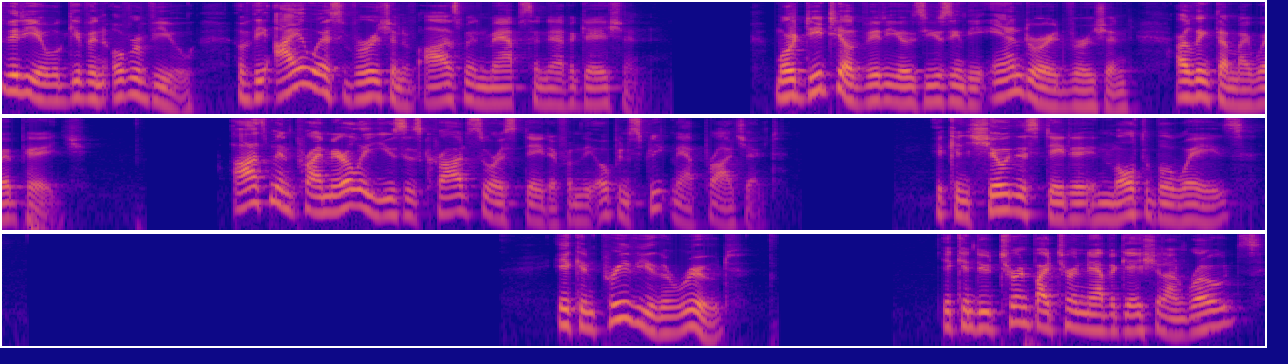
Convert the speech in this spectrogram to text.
video will give an overview of the iOS version of OsmAnd Maps and Navigation. More detailed videos using the Android version are linked on my webpage. OsmAnd primarily uses crowdsourced data from the OpenStreetMap project. It can show this data in multiple ways. It can preview the route. It can do turn-by-turn -turn navigation on roads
